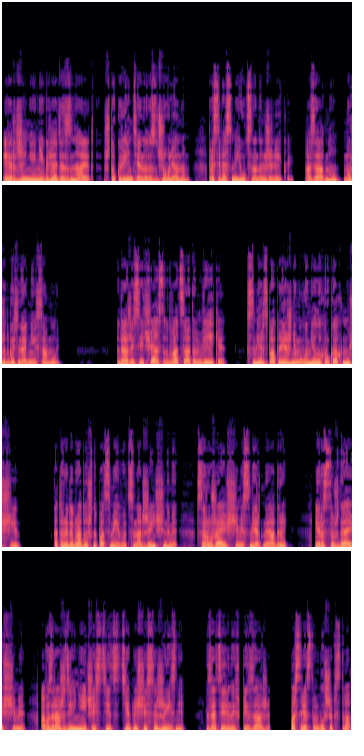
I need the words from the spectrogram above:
и Вирджиния, не глядя, знает, что Квентин с Джулианом про себя смеются над Анжеликой, а заодно, может быть, над ней самой. Даже сейчас, в двадцатом веке, смерть по-прежнему в умелых руках мужчин, которые добродушно подсмеиваются над женщинами, сооружающими смертные одры и рассуждающими о возрождении частиц теплящейся жизни, затерянной в пейзаже, посредством волшебства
